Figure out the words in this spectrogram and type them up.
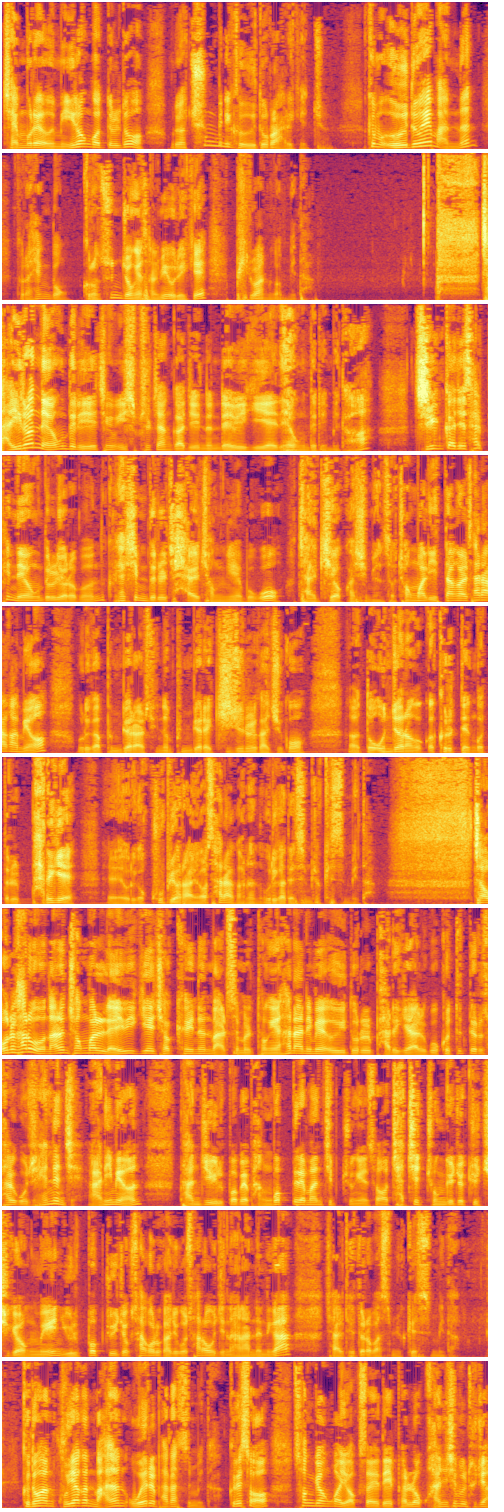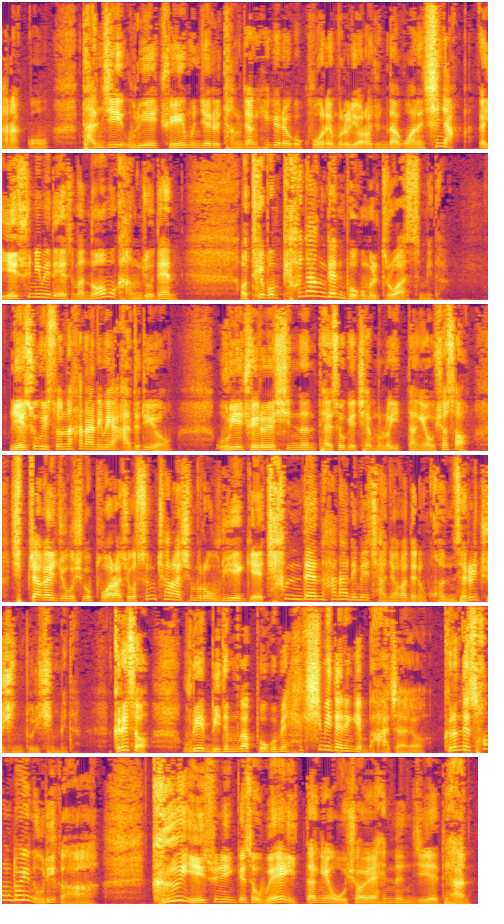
재물의 의미 이런 것들도 우리가 충분히 그 의도를 알겠죠. 그럼 의도에 맞는 그런 행동, 그런 순종의 삶이 우리에게 필요한 겁니다. 자, 이런 내용들이 지금 27장까지 있는 레위기의 내용들입니다. 지금까지 살핀 내용들을 여러분 그 핵심들을 잘 정리해보고 잘 기억하시면서 정말 이 땅을 살아가며 우리가 분별할 수 있는 분별의 기준을 가지고 어, 또 온전한 것과 그릇된 것들을 바르게 우리가 구별하여 살아가는 우리가 됐으면 좋겠습니다. 자, 오늘 하루 나는 정말 레위기에 적혀 있는 말씀을 통해 하나님의 의도를 바르게 알고 그 뜻대로 살고자 했는지 아니면 단지 율법의 방법들에만 집중해서 자칫 종교적 규칙에 얽매인 율법주의적 사고를 가지고 살아오진 않았는가 잘 되돌아봤으면 좋겠습니다. 그동안 구약은 많은 오해를 받았습니다. 그래서 성경과 역사에 대해 별로 관심을 두지 않았고 단지 우리의 죄의 문제를 당장 해결하고 구원의 문을 열어준다고 하는 신약, 그러니까 예수님에 대해서만 너무 강조된 어떻게 보면 편향된 복음을 들어왔습니다. 예수 그리스도는 하나님의 아들이요. 우리의 죄를 씻는 대속의 제물로 이 땅에 오셔서 십자가에 죽으시고 부활하시고 승천하심으로 우리에게 참된 하나님의 자녀가 되는 권세를 주신 분이십니다. 그래서 우리의 믿음과 복음의 핵심이 되는 게 맞아요. 그런데 성도인 우리가 그 예수님께서 왜 이 땅에 오셔야 했는지에 대한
